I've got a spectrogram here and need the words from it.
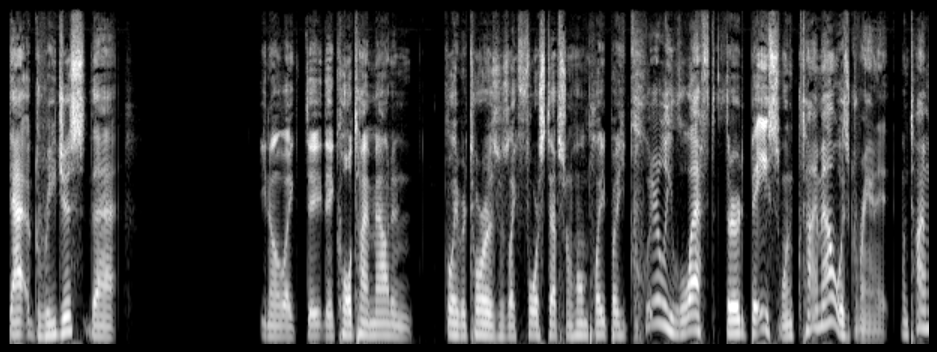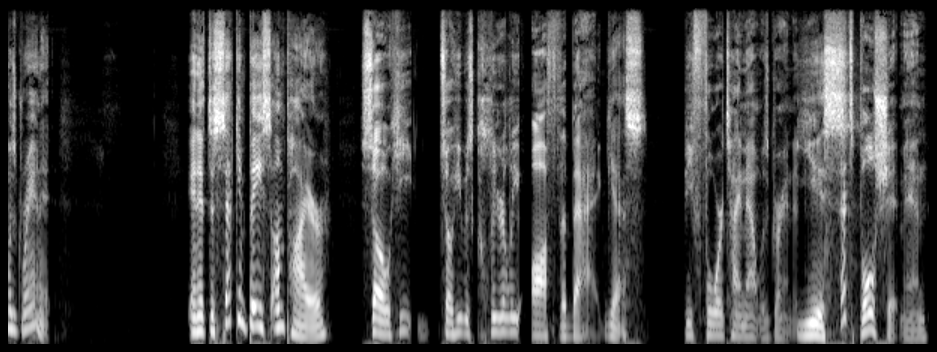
that egregious that you know, like they they called timeout and Gleyber Torres was like four steps from home plate, but he clearly left third base when timeout was granted. When time was granted. And if the second base umpire, So he so he was clearly off the bag. yes, before timeout was granted. Yes. That's bullshit, man.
